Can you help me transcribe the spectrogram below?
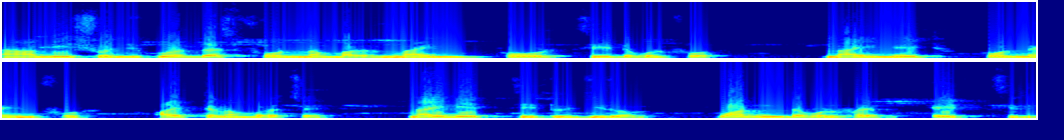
আমি Sanjib Kumar Das phone number nine four three double four nine eight four nine four আরেকটা নাম্বার আছে nine eight three two zero one double five eight three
